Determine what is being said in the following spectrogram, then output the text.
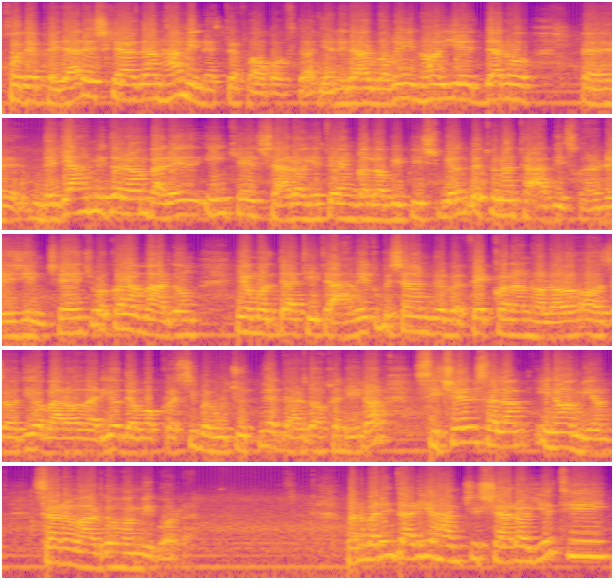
خود پدرش کردن همین اتفاق افتاد. یعنی در واقع اینها یه در رو نگه میدارن برای اینکه شرایط انقلابی پیش بیاد بتونن تعویض کنن. رژیم چنج بکنن مردم یه مدتی تحمیق بشن فکر کنن حالا آزادی و برابری و دموکراسی به وجود میاد در داخل ایران. سی چهل سالم اینا میان سر مردم هم می‌برن. بنابراین در یه همچی شرایطی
